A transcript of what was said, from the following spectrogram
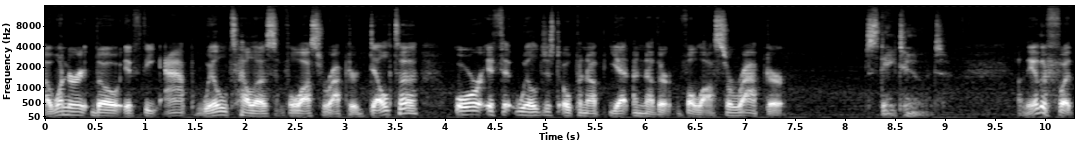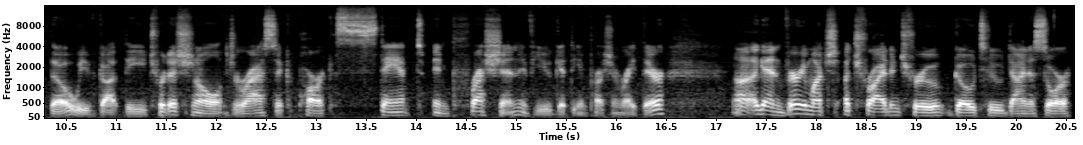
I wonder though if the app will tell us Velociraptor Delta or if it will just open up yet another Velociraptor. Stay tuned. On the other foot, though, we've got the traditional Jurassic Park stamped impression, if you get the impression right there. Uh, again, very much a tried and true go-to dinosaur.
